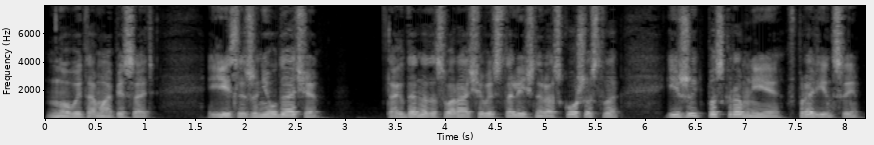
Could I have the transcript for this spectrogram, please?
новые тома писать. Если же неудача, тогда надо сворачивать столичное роскошество и жить поскромнее, в провинции.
